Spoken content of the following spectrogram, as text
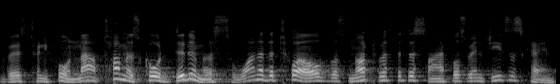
verse 24. Now, Thomas, called Didymus, one of the twelve, was not with the disciples when Jesus came.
